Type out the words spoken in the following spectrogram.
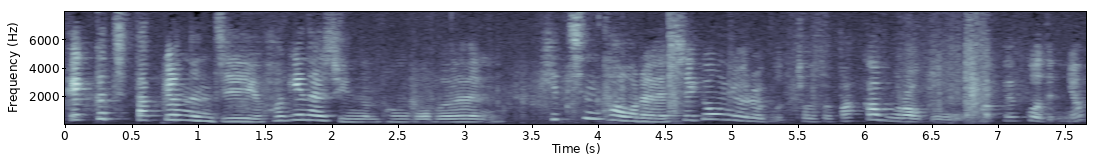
깨끗이 닦였는지 확인할 수 있는 방법은 키친타월에 식용유를 묻혀서 닦아보라고 했거든요.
